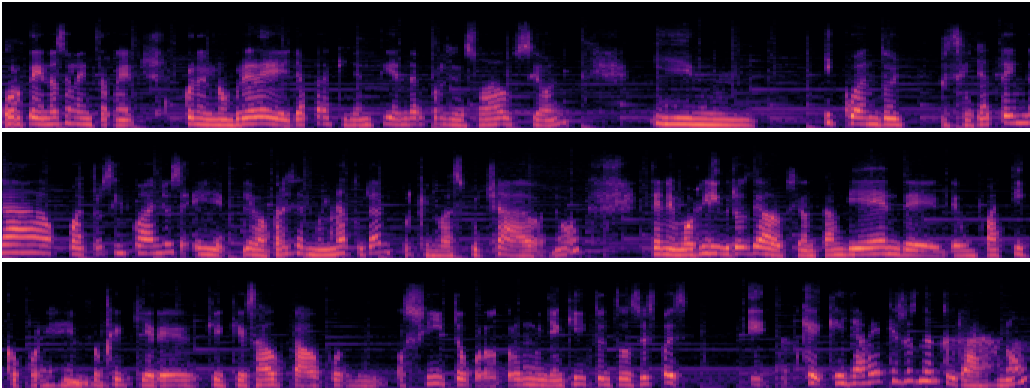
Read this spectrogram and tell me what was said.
ordenas en la internet con el nombre de ella para que ella entienda el proceso de adopción y, y cuando pues, ella tenga cuatro o cinco años eh, le va a parecer muy natural porque lo ha escuchado, ¿no? Tenemos libros de adopción también de, de un patico, por ejemplo, que quiere, que, que, es adoptado por un osito, por otro muñequito, entonces pues eh, que, que ya ve que eso es natural, ¿no?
